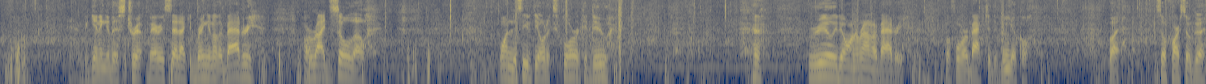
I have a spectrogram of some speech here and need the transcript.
And beginning of this trip, Barry said I could bring another battery or ride solo. Wanted to see if the old Explorer could do. really don't want to run out of battery before we're back to the vehicle. But so far so good.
